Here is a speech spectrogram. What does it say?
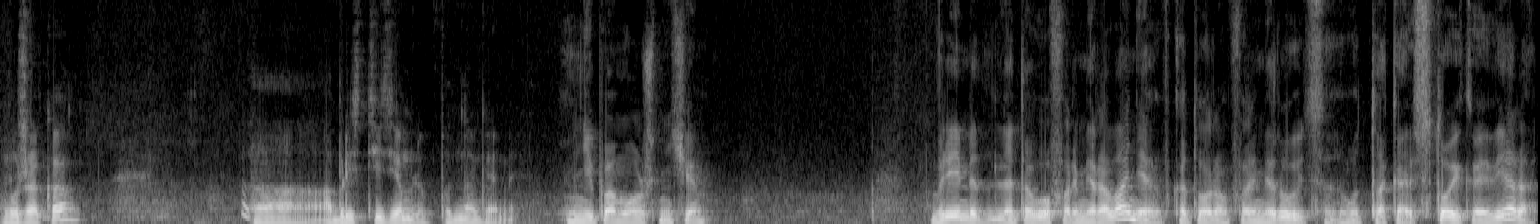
вожакам а, обрести землю под ногами? не поможешь ничем. Время для того формирования, в котором формируется вот такая стойкая вера,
